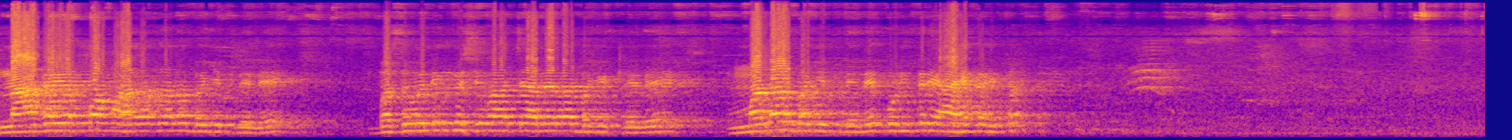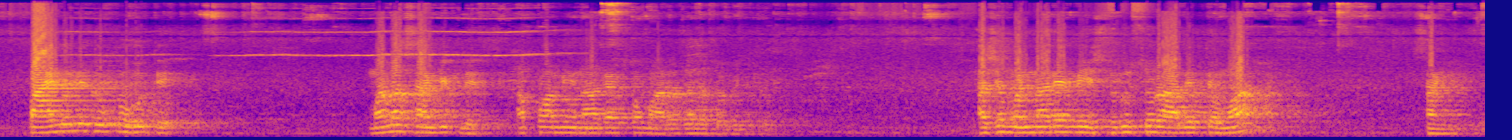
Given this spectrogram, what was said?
नागायप्पा महाराजाला बघितलेले बसवलिंग शिवाचार्याला बघितलेले मला बघितलेले कोणीतरी आहे का इथं? पाहिलेले लोक होते. मला सांगितले अप्पा मी नागायप्पा महाराजाला बघितले. असे म्हणणारे मी सुरू सुरू आले तेव्हा सांगितले.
